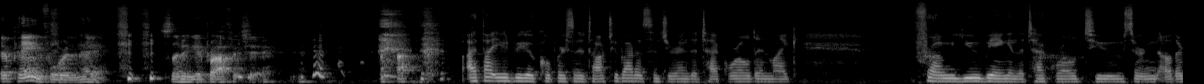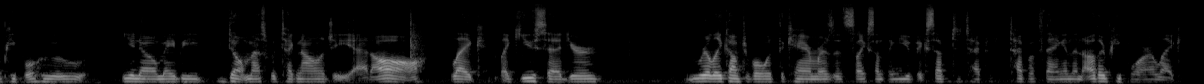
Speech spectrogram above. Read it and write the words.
they're paying for, then hey, just let me get profit share. I thought you'd be a cool person to talk to about it since you're in the tech world and like from you being in the tech world to certain other people who, you know, maybe don't mess with technology at all. Like like you said, you're really comfortable with the cameras. It's like something you've accepted type of type of thing. And then other people are like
